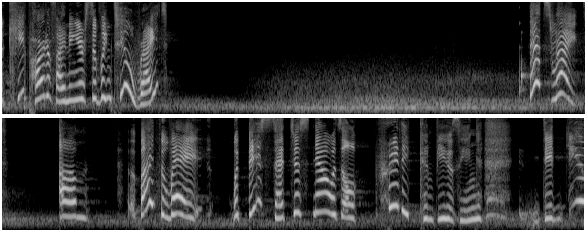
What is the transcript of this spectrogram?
a key part of finding your sibling too, right? That's right. Um, by the way, what they said just now is all pretty confusing. Did you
